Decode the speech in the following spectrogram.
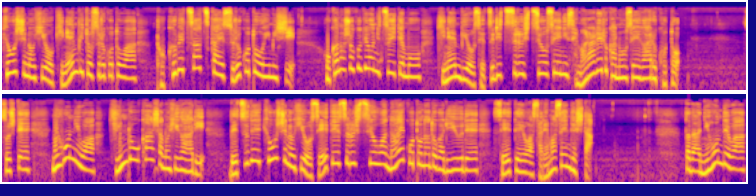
教師の日を記念日とすることは特別扱いすることを意味し、他の職業についても記念日を設立する必要性に迫られる可能性があること。そして日本には勤労感謝の日があり、別で教師の日を制定する必要はないことなどが理由で制定はされませんでした。ただ日本では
